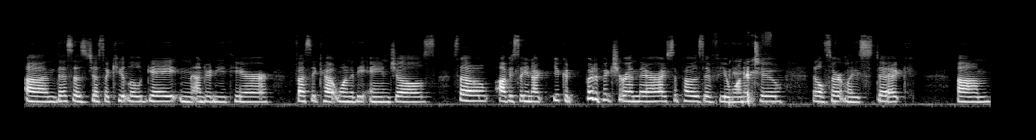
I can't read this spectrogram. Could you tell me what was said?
um, this is just a cute little gate and underneath here, fussy cut one of the angels. So obviously, you know, you could put a picture in there, I suppose, if you wanted to. It'll certainly stick. Um,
